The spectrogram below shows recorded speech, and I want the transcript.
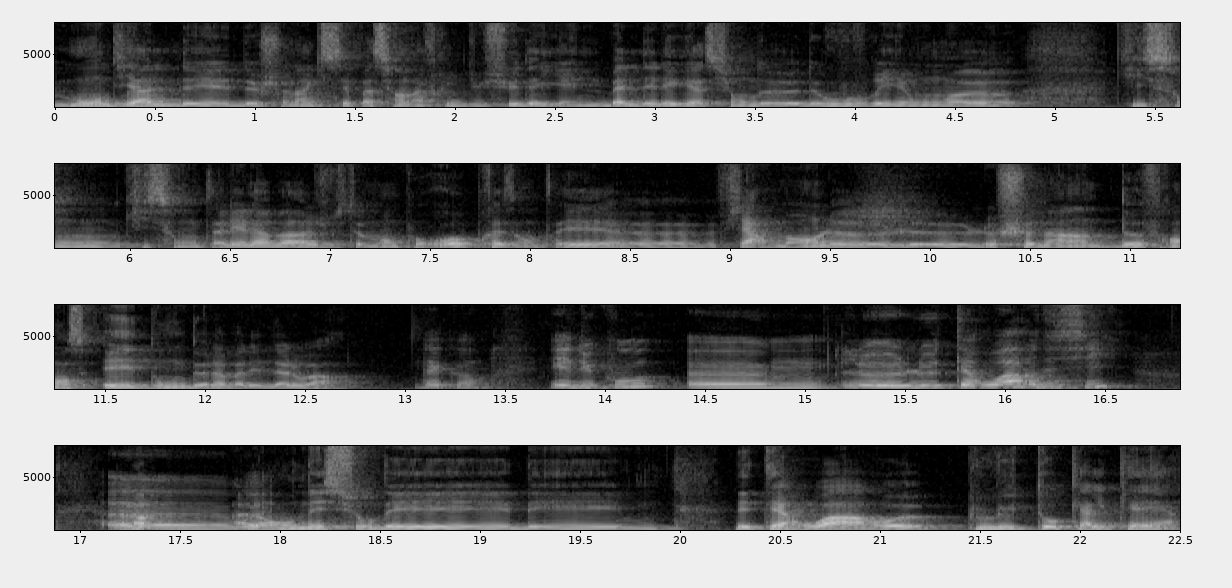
mondial des, des chenins qui s'est passé en Afrique du Sud. Et il y a une belle délégation de, de euh, qui, sont, qui sont allés là-bas justement pour représenter euh, fièrement le, le- le chenin de France et donc de la vallée de la Loire. D'accord. Et du coup, le, terroir d'ici. Alors- ouais. Alors on est sur des, des, des terroirs plutôt calcaires,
